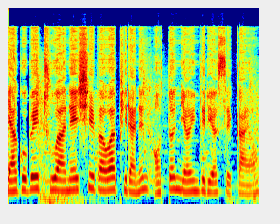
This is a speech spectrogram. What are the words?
야곱의 두 아내 실바와 비라는 어떤 여인들이었을까요?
